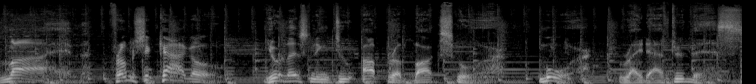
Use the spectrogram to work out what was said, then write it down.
Live from Chicago, you're listening to Opera Box Score. More right after this.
